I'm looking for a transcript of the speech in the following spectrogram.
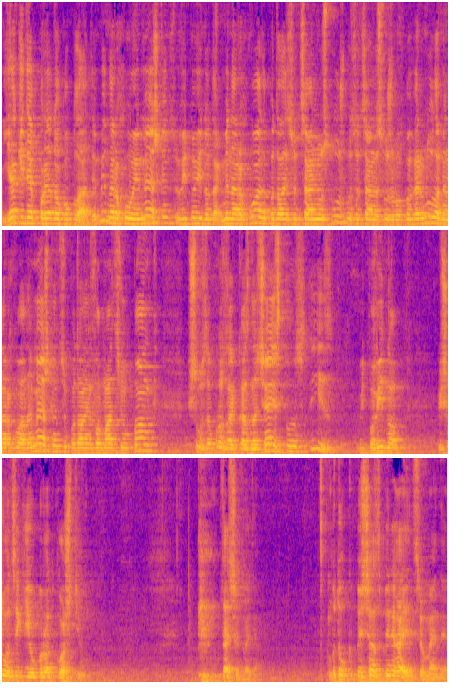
Як іде порядок оплати? Ми нараховуємо мешканцю, відповідно так. Ми нарахували, подали соціальну службу, соціальна служба повернула, ми нарахували мешканцю, подали інформацію в банк, пішов запрос на казначейство і відповідно пішов цей оборот коштів. Далі давайте. Бо то весь час зберігається в мене.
